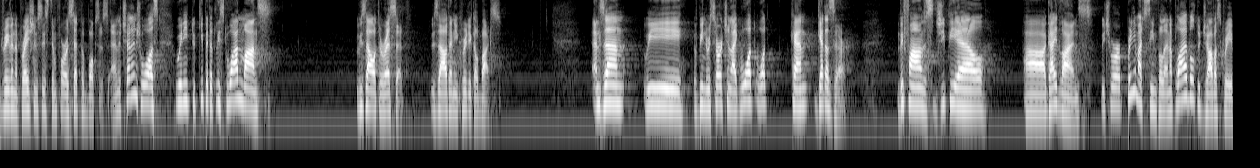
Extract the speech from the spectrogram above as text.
driven operation system for a set of boxes. And the challenge was we need to keep it at least one month without a reset, without any critical bugs. And then we have been researching like what, what can get us there. We found GPL uh, guidelines, which were pretty much simple and applicable to JavaScript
